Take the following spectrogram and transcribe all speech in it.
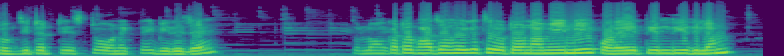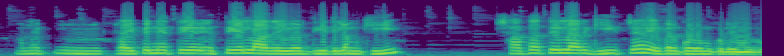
সবজিটার টেস্টও অনেকটাই বেড়ে যায়। তো লঙ্কাটা ভাজা হয়ে গেছে, ওটাও নামিয়ে নিয়ে কড়াইয়ে তেল দিয়ে দিলাম। মানে ফ্রাই প্যানে তেল আর এবার দিয়ে দিলাম ঘি। সাদা তেল আর ঘিটা এবার গরম করে নেব।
